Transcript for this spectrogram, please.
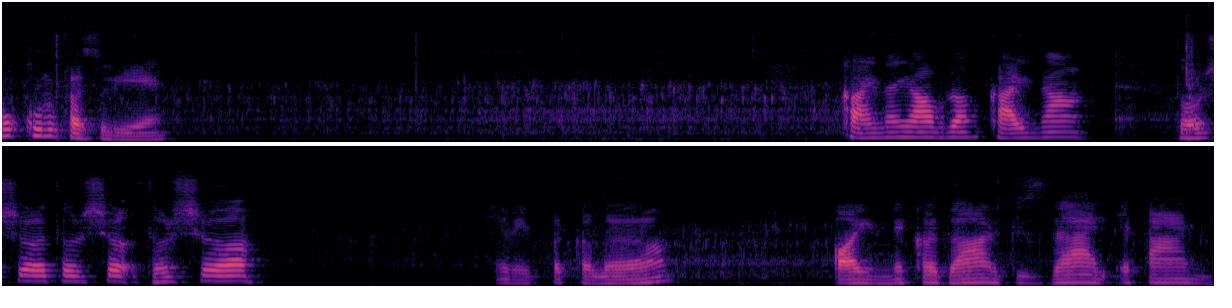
Bu kuru fasulye. Kayna yavrum kayna. Turşu turşu turşu. Evet bakalım. Ay ne kadar güzel efendim.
